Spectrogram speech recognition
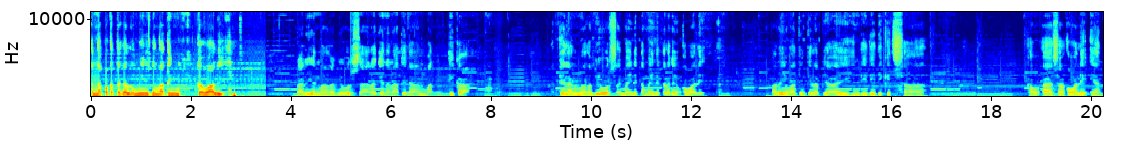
Ang napakatagal uminit ng ating kawali. Bali yan mga ka-viewers, ah, lagyan na natin ng mantika kailangan mga viewers ay mainit na mainit talaga yung kawali para yung ating tilapia ay hindi didikit sa kaw ah, sa kawali yan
